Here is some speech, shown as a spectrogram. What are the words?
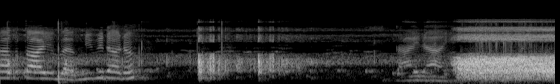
น่าจะตายอยู่แบบนี้ไม่ได้นะ ตายได้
